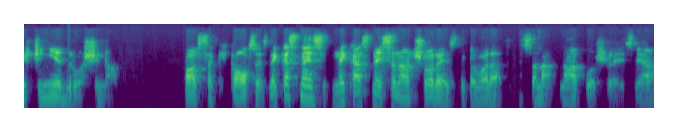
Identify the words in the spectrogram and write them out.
viņš viņu iedrošināt. Pasaki, klausies, nekas, nes, nekas nesanāk šoreiz, tā kā varētu sanākt nākošreiz, jā.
